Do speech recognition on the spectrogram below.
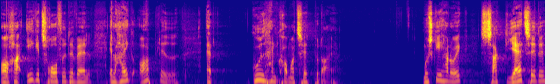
og har ikke truffet det valg, eller har ikke oplevet, at Gud han kommer tæt på dig. Måske har du ikke sagt ja til det,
